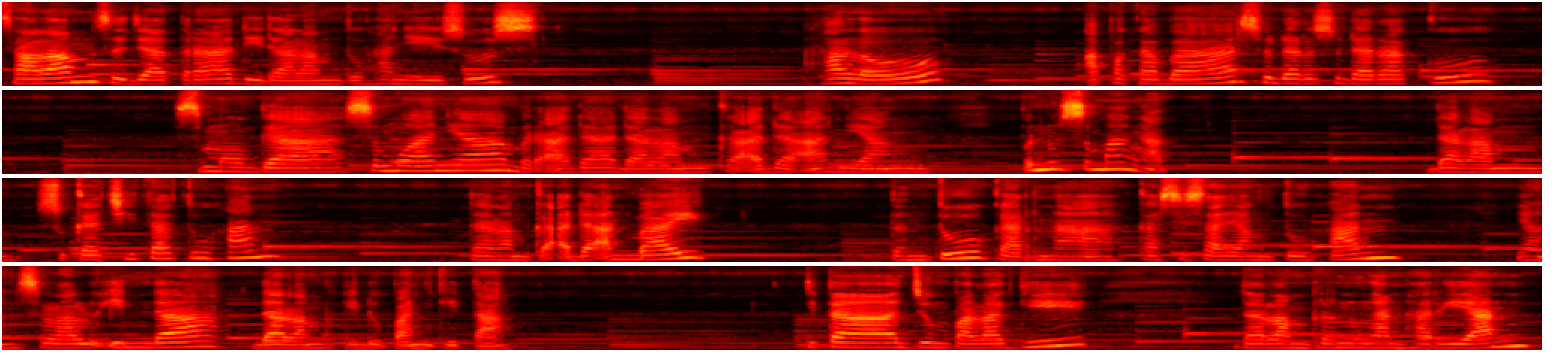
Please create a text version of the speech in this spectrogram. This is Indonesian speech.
Salam sejahtera di dalam Tuhan Yesus. Halo, apa kabar saudara-saudaraku? Semoga semuanya berada dalam keadaan yang penuh semangat, dalam sukacita Tuhan, dalam keadaan baik, tentu karena kasih sayang Tuhan yang selalu indah dalam kehidupan kita. Kita jumpa lagi dalam renungan harian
